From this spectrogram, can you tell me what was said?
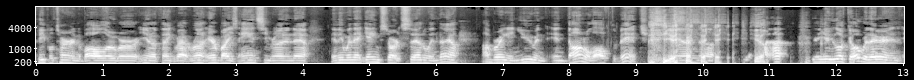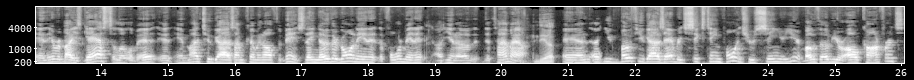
People turning the ball over you know think about run everybody's antsy running down and then when that game starts settling down, I'm bringing you and, and Donald off the bench. yeah, And, uh, yeah, I, I, you look over there and, and everybody's gassed a little bit. And, and my two guys, I'm coming off the bench. They know they're going in at the four minute, uh, you know, the, the timeout. yep, And uh, you both you guys averaged 16 points your senior year. Both of you are all conference,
